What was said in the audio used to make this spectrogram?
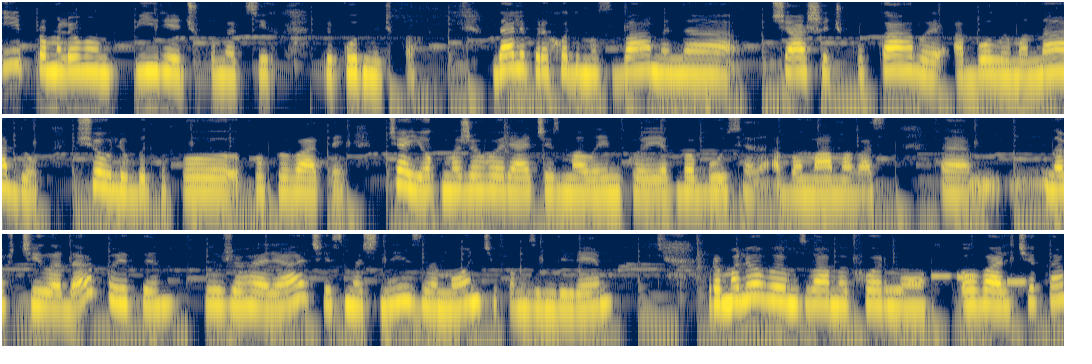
і промальовуємо пір'ячку на цих трикутничках. Далі переходимо з вами на чашечку кави або лимонаду. Що ви любите попивати? Чайок, може, горячий з малинкою, як бабуся або мама вас е, навчила да, пити. Дуже гарячий, смачний, з лимончиком, з імбірем. Промальовуємо з вами форму овальчика.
